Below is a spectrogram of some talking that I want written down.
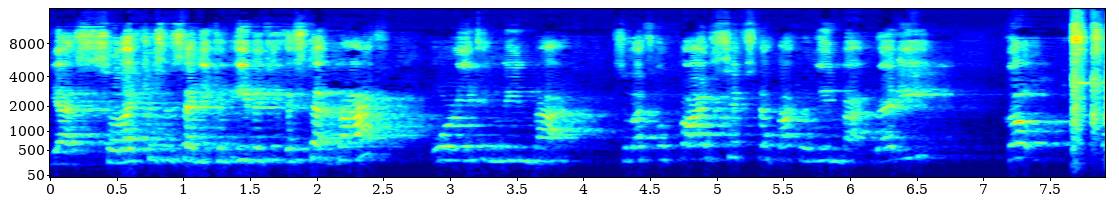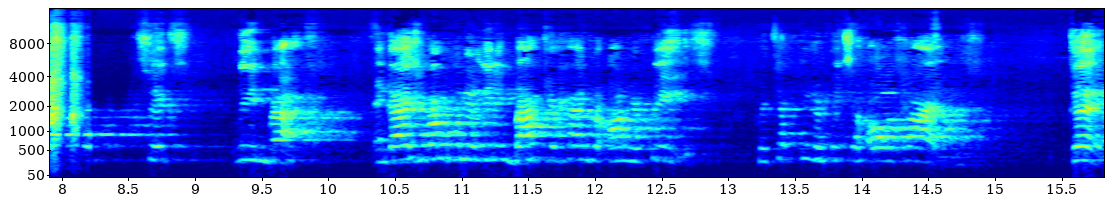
Yes, so like Tristan said, you can either take a step back or you can lean back. So let's go five, six, step back or lean back. Ready? Go. Five, six, lean back. And guys, remember when you're leaning back, your hands are on your face, protecting your face at all times. Good.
